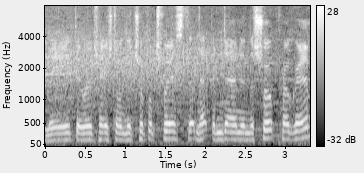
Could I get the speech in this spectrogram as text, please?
Made the rotation on the triple twist that let them down in the short program.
